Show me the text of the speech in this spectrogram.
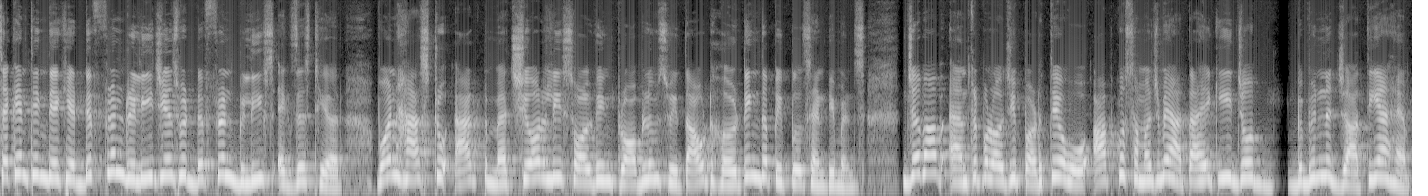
सेकेंड थिंग देखिए different religions with different beliefs exist here one has to act maturely solving problems without hurting the people sentiments जब आप एंथ्रोपोलॉजी पढ़ते हो, आपको समझ में आता है कि जो विभिन्न जातियाँ हैं,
